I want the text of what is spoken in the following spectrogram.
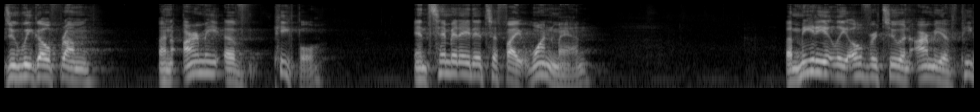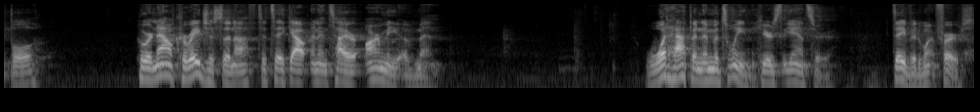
do we go from an army of people intimidated to fight one man immediately over to an army of people who are now courageous enough to take out an entire army of men? What happened in between? Here's the answer David went first.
